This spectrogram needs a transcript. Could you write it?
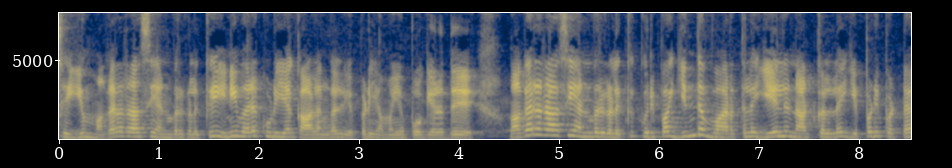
செய்யும் மகர ராசி அன்பர்களுக்கு இனி வரக்கூடிய காலங்கள் எப்படி அமையப் போகிறது? மகர ராசி அன்பர்களுக்கு குறிப்பாக இந்த வாரத்தில் ஏழு நாட்களில் எப்படிப்பட்ட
